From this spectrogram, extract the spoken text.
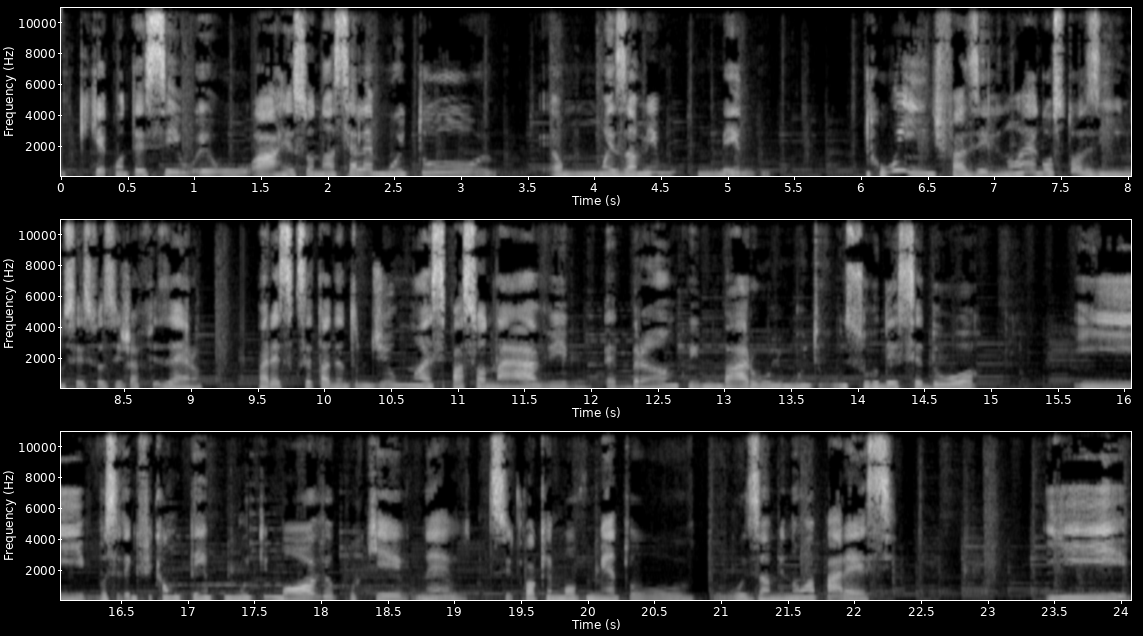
o que, que, aconteceu? Eu, a ressonância ela é muito. É um exame meio ruim de fazer. Ele não é gostosinho. Não sei se vocês já fizeram. Parece que você está dentro de uma espaçonave é branco e um barulho muito ensurdecedor e você tem que ficar um tempo muito imóvel porque, né, se qualquer movimento o, o exame não aparece. E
